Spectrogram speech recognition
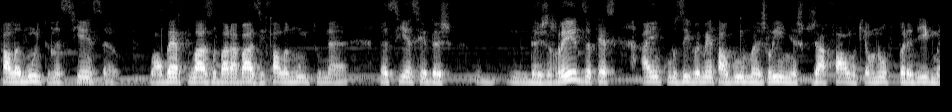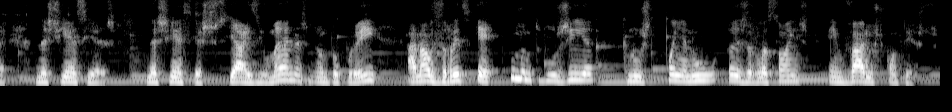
fala muito na ciência, o Alberto Lázaro Barabasi fala muito na, na ciência das, das redes, até há inclusivamente algumas linhas que já falam que é um novo paradigma nas ciências, nas ciências sociais e humanas, não estou por aí. A análise de redes é uma metodologia que nos põe a nu as relações em vários contextos.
